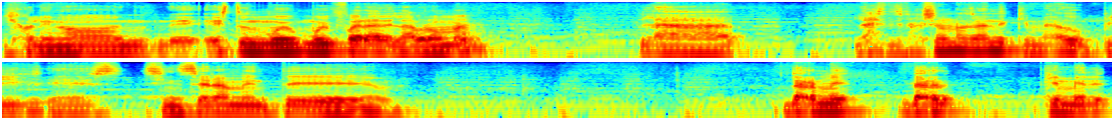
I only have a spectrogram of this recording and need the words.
Híjole, no, esto es muy, muy fuera de la broma. La, la satisfacción más grande que me ha dado pig es sinceramente darme, dar, que me, de-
